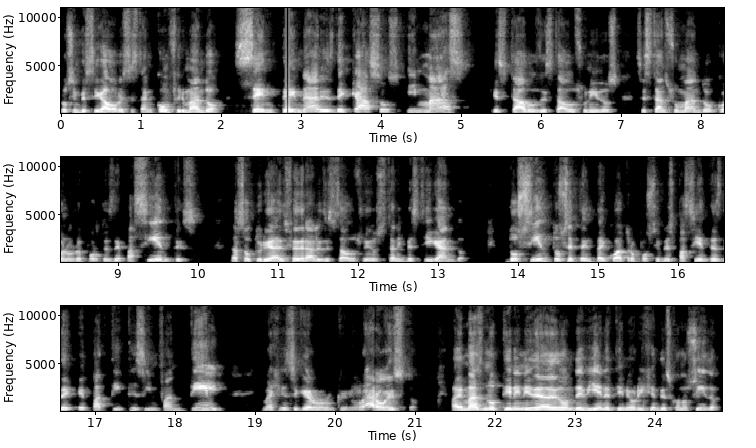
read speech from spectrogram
los investigadores están confirmando centenares de casos y más estados de Estados Unidos se están sumando con los reportes de pacientes. Las autoridades federales de Estados Unidos están investigando 274 posibles pacientes de hepatitis infantil. Imagínense qué, raro esto. Además, no tienen idea de dónde viene, tiene origen desconocido.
